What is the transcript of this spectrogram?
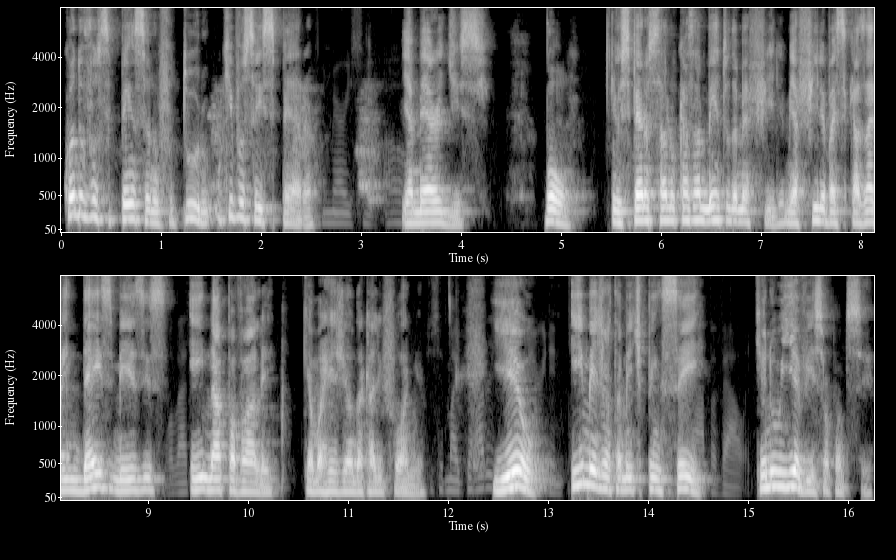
Quando você pensa no futuro, o que você espera? E a Mary disse: Bom, eu espero estar no casamento da minha filha. Minha filha vai se casar em 10 meses em Napa Valley, que é uma região da Califórnia. E eu imediatamente pensei que eu não ia ver isso acontecer.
